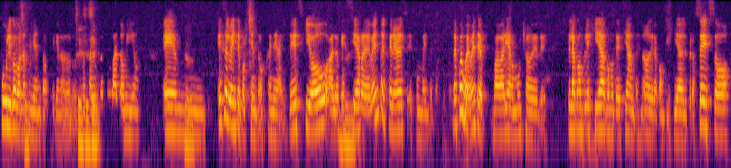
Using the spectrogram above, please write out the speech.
público conocimiento, así que no, no, no es un dato mío. Em, es el 20% en general. De SQO a lo que es cierre de venta, en general es, un 20%. Después, obviamente, va a variar mucho de, la complejidad, como te decía antes, ¿no? De la complejidad del proceso.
